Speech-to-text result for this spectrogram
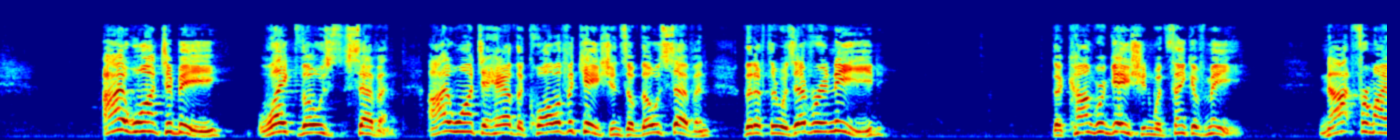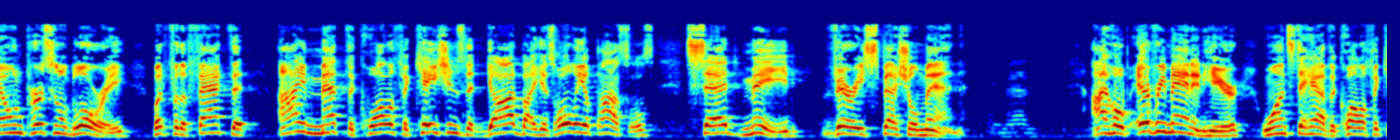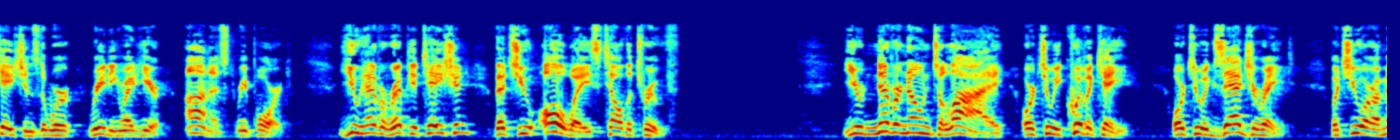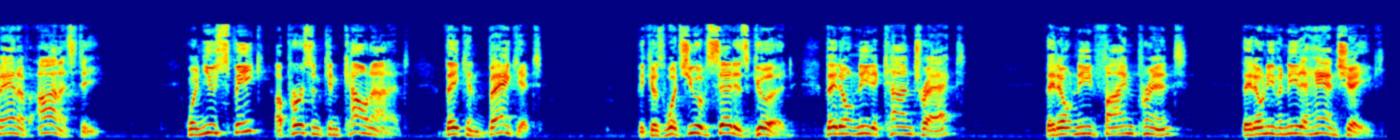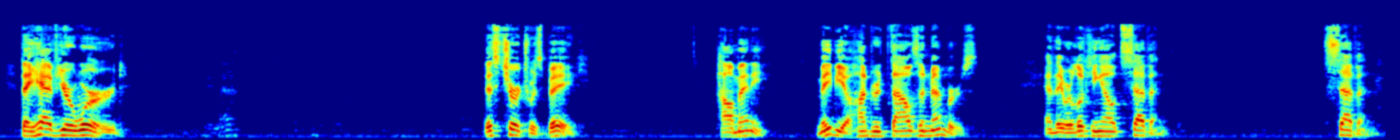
I want to be like those seven. I want to have the qualifications of those seven that if there was ever a need, the congregation would think of me. Not for my own personal glory, but for the fact that I met the qualifications that God, by His holy apostles, said made very special men. I hope every man in here wants to have the qualifications that we're reading right here. Honest report. You have a reputation that you always tell the truth. You're never known to lie or to equivocate or to exaggerate, but you are a man of honesty. When you speak, a person can count on it. They can bank it because what you have said is good. They don't need a contract. They don't need fine print. They don't even need a handshake. They have your word. Amen. This church was big. How many? Maybe a hundred thousand members. And they were looking out seven. Seven.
